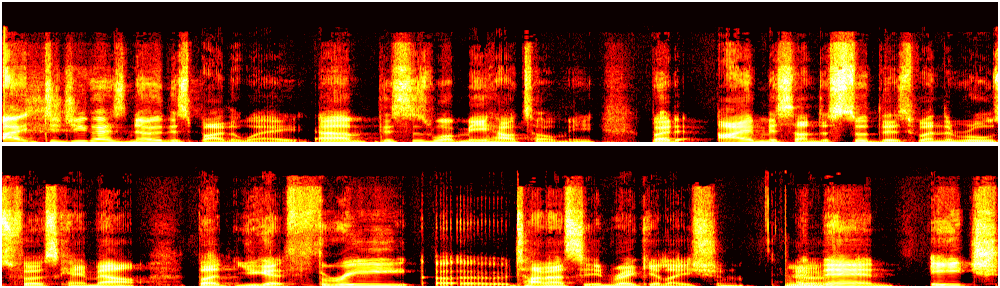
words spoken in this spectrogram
I, did you guys know this, by the way? Um, this is what Mihao told me, but I misunderstood this when the rules first came out. But you get three uh, timeouts in regulation, Yeah. and then each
